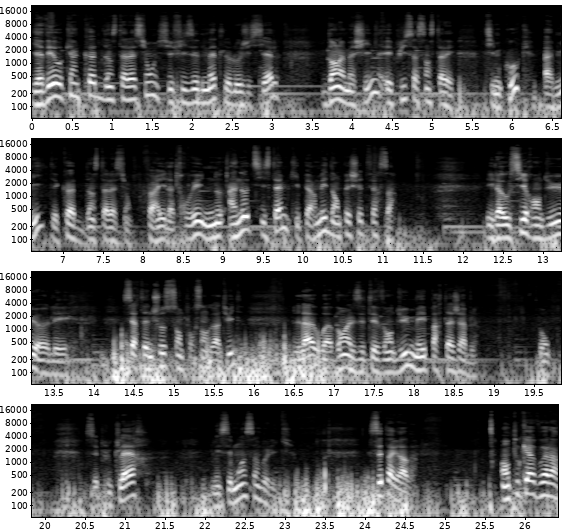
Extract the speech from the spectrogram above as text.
Il n'y avait aucun code d'installation, il suffisait de mettre le logiciel dans la machine et puis ça s'installait. Tim Cook a mis des codes d'installation. Enfin, il a trouvé un autre système qui permet d'empêcher de faire ça. Il a aussi rendu euh, certaines choses 100% gratuites, là où avant elles étaient vendues mais partageables. Bon, c'est plus clair, mais c'est moins symbolique. C'est pas grave. En tout cas, voilà.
